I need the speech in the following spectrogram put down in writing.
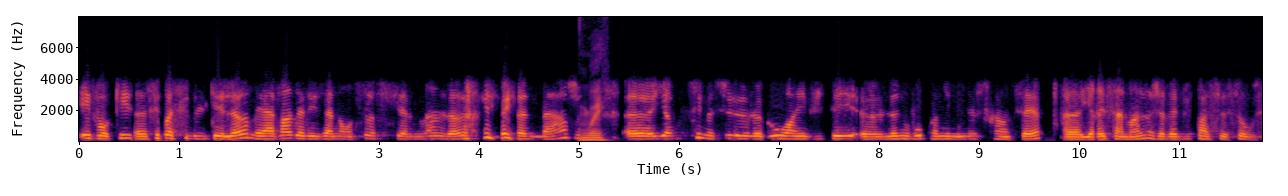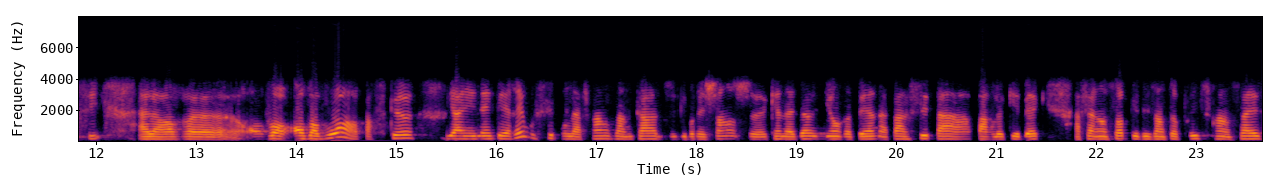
évoqué euh, ces possibilités-là, mais avant de les annoncer officiellement, là, il y a une marge. Oui. Euh, il y a aussi M. Legault a invité le nouveau premier ministre français. il y a récemment, j'avais vu passer ça aussi. Alors, on va on va voir parce que il y a un intérêt aussi pour la France dans le cadre du libre-échange Canada-Union européenne à passer par, par le Québec, à faire en sorte que des entreprises françaises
